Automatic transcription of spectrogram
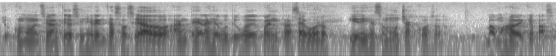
Yo, como mencionaste, yo soy gerente asociado, antes era ejecutivo de cuentas. Seguro. Y dije, son muchas cosas, vamos a ver qué pasa.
